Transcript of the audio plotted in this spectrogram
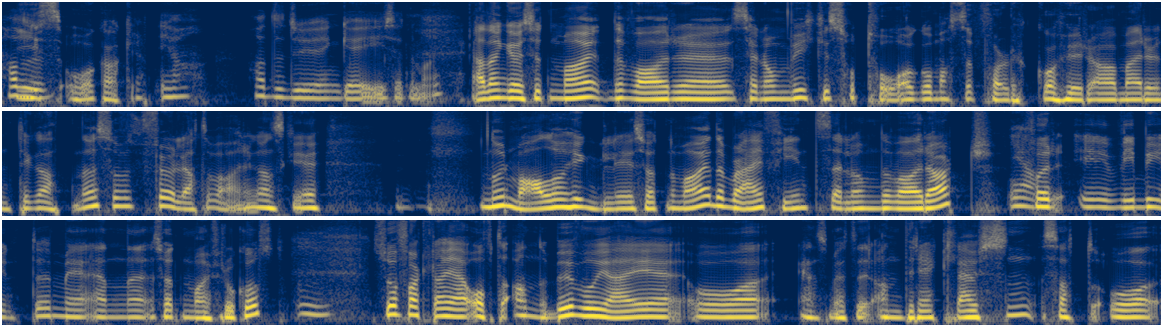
Hadde, Is og kake. Ja. Hadde du en gøy 17. mai? Ja, det er en gøy 17. mai. Det var, eh, selv om vi ikke så tog og masse folk og hurra meg rundt i gatene, så føler jeg at det var en ganske normal og hyggelig 17. mai. Det blei fint selv om det var rart. Ja. For eh, vi begynte med en eh, 17. mai-frokost. Mm. Så farta jeg opp til Andebu, hvor jeg og en som heter André Klausen satt og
